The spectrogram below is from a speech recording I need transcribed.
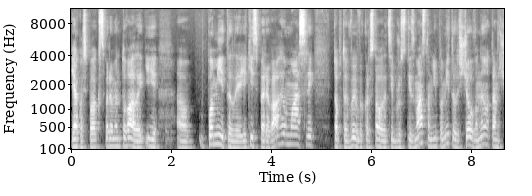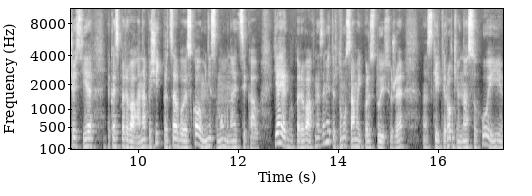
якось поекспериментували і е, помітили якісь переваги в маслі. Тобто ви використовували ці бруски з маслом і помітили, що воно там щось є, якась перевага. Напишіть про це обов'язково, мені самому навіть цікаво. Я якби переваг не замітив, тому саме і користуюсь уже е, скільки років на суху і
